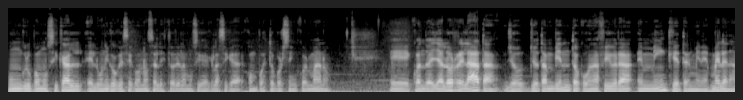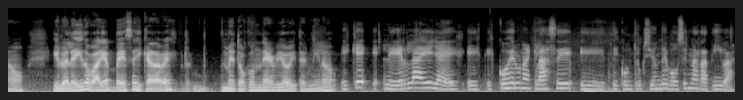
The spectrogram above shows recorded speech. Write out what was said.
un, grupo musical, el único que se conoce en la historia de la música clásica, compuesto por cinco hermanos. Eh, cuando ella lo relata, yo, yo también tocó una fibra en mí que terminé esmelenado y lo he leído varias veces y cada vez me toca un nervio y termino... Es que eh, leerla a ella es, es, coger una clase eh, de construcción de voces narrativas.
